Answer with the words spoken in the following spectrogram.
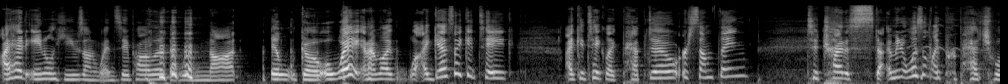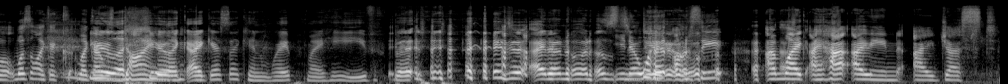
I had anal heaves on Wednesday, Paula, that would not go away, and I'm like, well, I guess I could take, I could take like Pepto or something to try to stop. I mean, it wasn't like perpetual. It wasn't like a, like I You're was like, dying. You're like, I guess I can wipe my heave, but I don't- I don't know what else. you know what? do. Honestly, I'm like, I had. I mean, I just.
